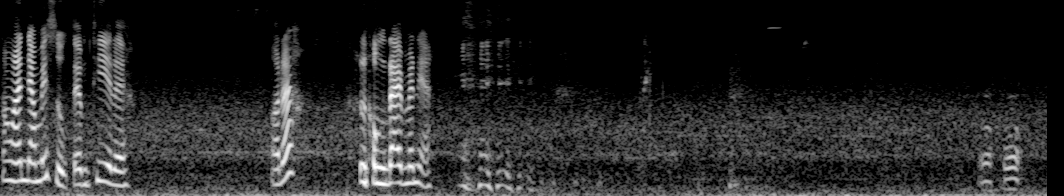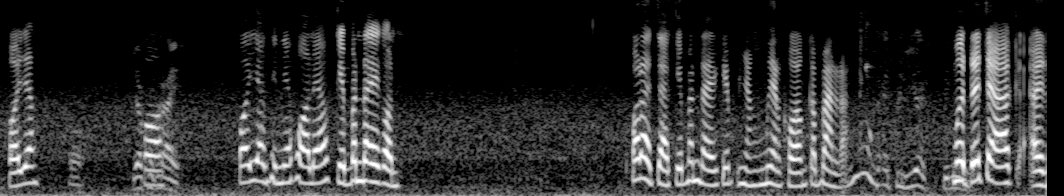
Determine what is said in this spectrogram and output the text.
นอกนั้นยังไม่สุกเต็มที่เลยเอานะลงได้ไหมเนี่ยโอ้โหพอยังเดี๋ยวพอคนไหน พอยังทีเนี้ยพอแล้ว เก็บบันไดก่อนเพ ราะอะไรจากเก็บบันไดเก็บหยังเมื่อนของกลับบ้านละโอ้ไอ้ปีเยอะปีมืดด้จ้ะอัน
